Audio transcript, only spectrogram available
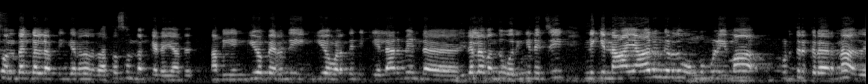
சொந்தங்கள் அப்படிங்கிறது ரத்த சொந்தம் கிடையாது. நம்ம எங்கேயோ பிறந்து எங்கேயோ வளர்ந்து இன்னைக்கு எல்லாருமே இந்த இதுல வந்து ஒருங்கிணைச்சு இன்னைக்கு நான் யாருங்கிறது உங்க மூலியமா கொடுத்துருக்கிறாருன்னா அது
